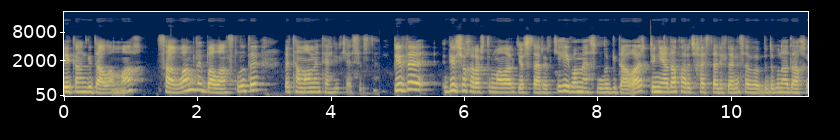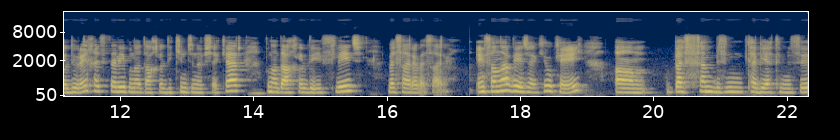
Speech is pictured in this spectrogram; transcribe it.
vegan qidalanmaq sağlamdır, balanslıdır və tamamilə təhlükəsizdir. Bir də Bir çox araşdırmalar göstərir ki, heyvan məhsullu qidalar dünyada aparıcı xəstəliklərin səbəbidir. Buna daxildir ürək xəstəliyi, buna daxildir ikinci növ şəkər, buna daxildir iflic və s. və s. İnsanlar deyəcək ki, okey, um, bəs sən bizim təbiətimizi,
